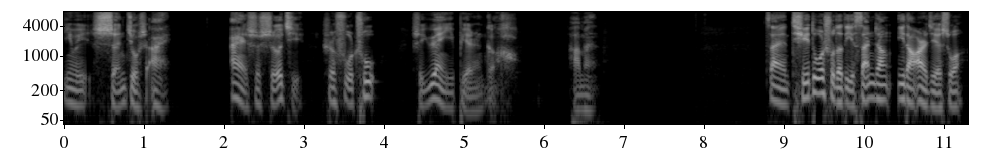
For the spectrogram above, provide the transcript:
因为神就是爱，爱是舍己。是付出，是愿意别人更好，阿门。在提多书的第三章一到二节说：“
